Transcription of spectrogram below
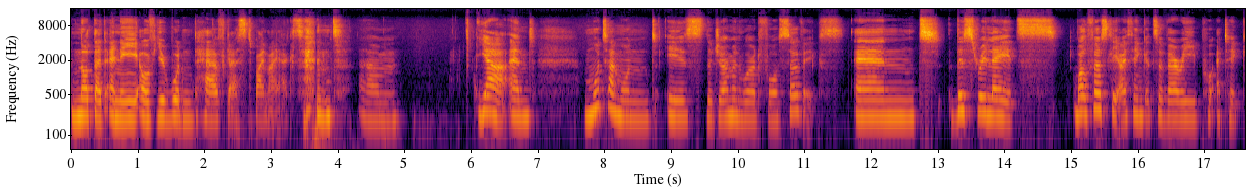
Not that any of you wouldn't have guessed by my accent. um, yeah, and Muttermund is the German word for cervix. And this relates, well, firstly, I think it's a very poetic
